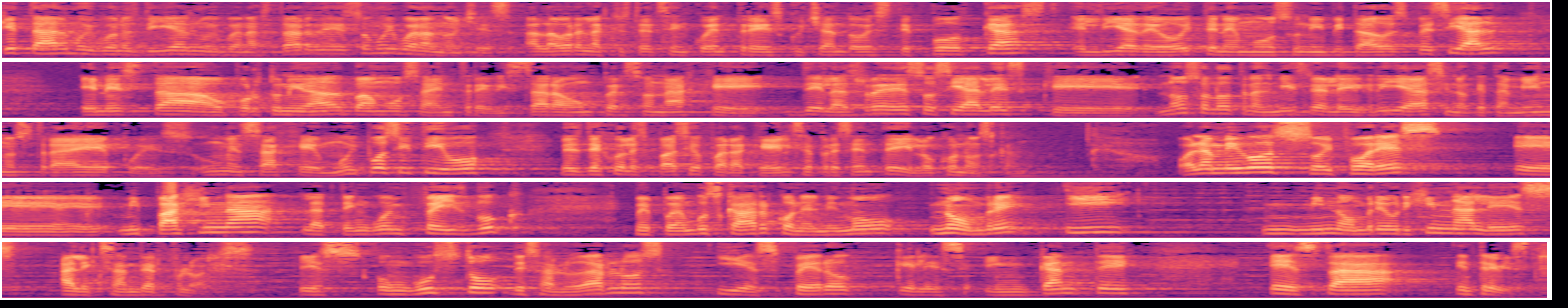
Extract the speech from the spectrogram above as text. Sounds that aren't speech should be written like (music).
¿Qué tal? Muy buenos días, muy buenas tardes o muy buenas noches. A la hora en la que usted se encuentre escuchando este podcast, el día de hoy tenemos un invitado especial. En esta oportunidad vamos a entrevistar a un personaje de las redes sociales que no solo transmite alegría, sino que también nos trae pues un mensaje muy positivo. Les dejo el espacio para que él se presente y lo conozcan. Hola amigos, soy Forés. Eh, mi página la tengo en Facebook. Me pueden buscar con el mismo nombre y mi nombre original es Alexander Flores. Es un gusto de saludarlos y espero que les encante esta entrevista.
